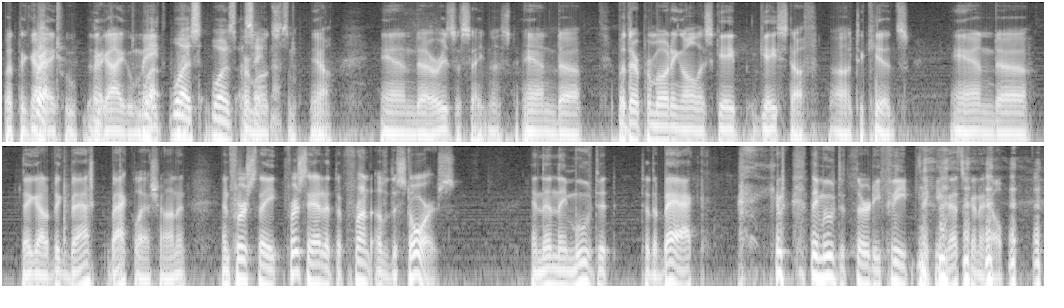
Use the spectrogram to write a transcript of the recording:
but the guy Right, who the right. guy who made was- was a promotes Satanist. them. Yeah, and uh, or is a Satanist, and uh, but they're promoting all this gay gay stuff uh, to kids, and uh, they got a big back, backlash on it. And first they first they had it at the front of the stores, and then they moved it to the back. they moved it 30 feet, thinking that's going to help.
